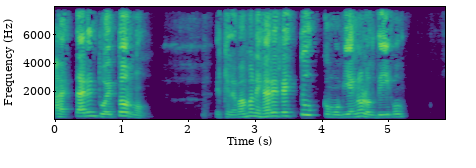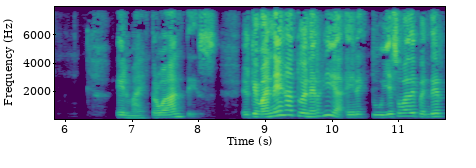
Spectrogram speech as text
a estar en tu entorno el que la va a manejar eres tú, como bien nos lo dijo el maestro antes. El que maneja tu energía eres tú y eso va a depender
